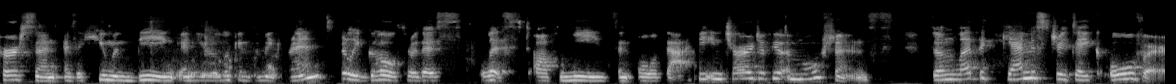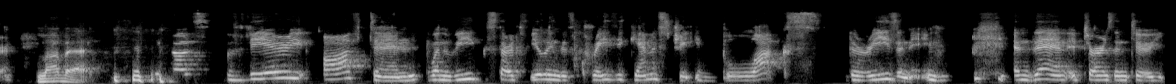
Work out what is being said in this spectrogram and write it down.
person as a human being and you're looking to make friends, really go through this list of needs and all of that. Be in charge of your emotions don't let the chemistry take over. Love it. because very often when we start feeling this crazy chemistry, it blocks the reasoning. and then it turns into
